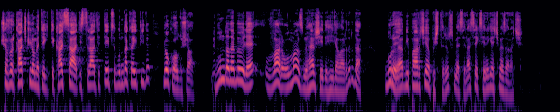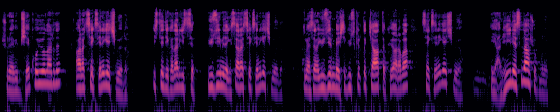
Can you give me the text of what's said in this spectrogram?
Şoför kaç kilometre gitti, kaç saat istirahat etti hepsi bunda kayıtlıydı. Yok oldu şu an. Bunda da böyle var olmaz mı? Her şeyde hile vardır da buraya bir parça yapıştırır. Mesela 80'i geçmez araç. Şuraya bir şey koyuyorlardı. Araç 80'i geçmiyordu. İstediği kadar gitsin. 120 de gitse araç 80'i geçmiyordu. Mesela 125'lik 140'lık kağıt takıyor araba 80'i geçmiyor. Yani hilesi daha çok bunun.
